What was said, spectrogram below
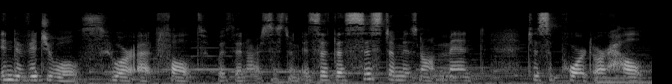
individuals who are at fault within our system. It's that the system is not meant to support or help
